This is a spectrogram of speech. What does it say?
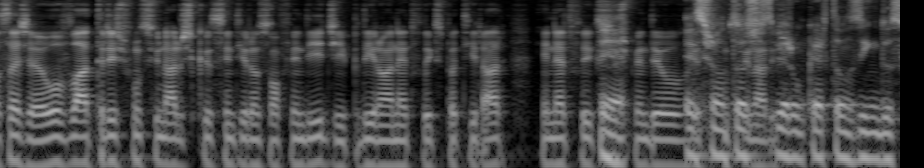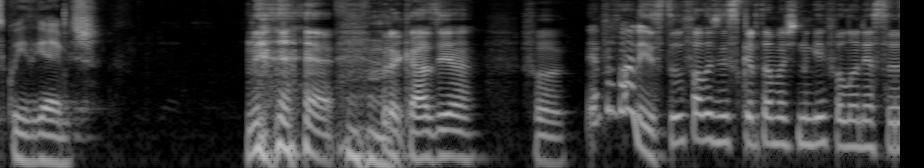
Ou seja, houve lá três funcionários que sentiram-se ofendidos e pediram à Netflix para tirar e a Netflix É, suspendeu Esses esses vão todos funcionários. receber um cartãozinho do Squid Games. Por acaso, yeah. Fogo. É por falar nisso, tu falas nesse cartão, mas ninguém falou nessa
